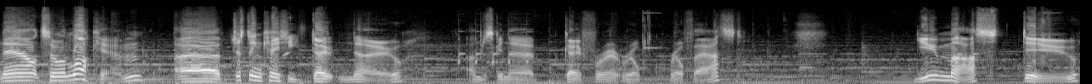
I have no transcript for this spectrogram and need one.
now to unlock him, uh, just in case you don't know, I'm just gonna go through it real, real fast you must do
